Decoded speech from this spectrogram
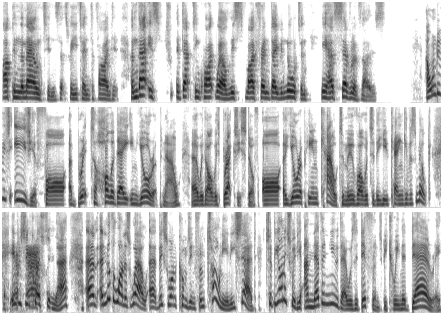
up in the mountains. That's where you tend to find it, and that is adapting quite well. This my friend David Norton. He has several of those. I wonder if it's easier for a Brit to holiday in Europe now uh, with all this Brexit stuff, or a European cow to move over to the UK and give us milk. Interesting question there. Um, another one as well. Uh, this one comes in from Tony, and he said, "To be honest with you, I never knew there was a difference between a dairy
